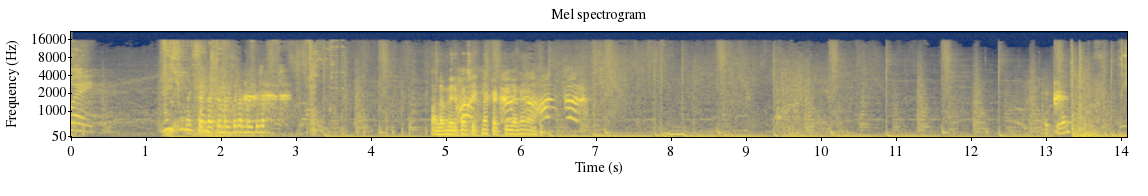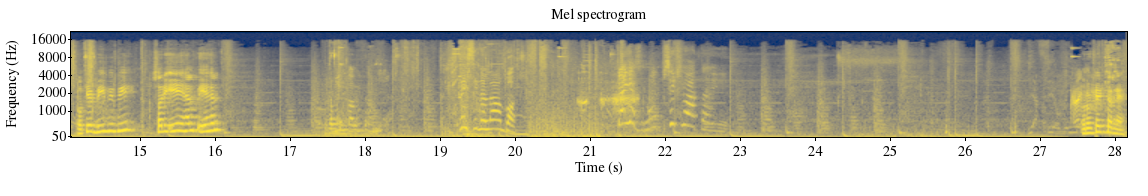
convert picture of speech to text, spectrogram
way. Actor actor multiple multiple साला मेरे पास इतना टट्टी गन है बी बी बी सॉरी ए हेल्प ए हेल्प कभी कभी Placing alarm bot. क्या ये rope से क्यों आता है ये? रोटेट कर रहे हैं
